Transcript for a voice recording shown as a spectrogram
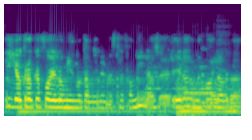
Y yo creo que fue lo mismo también en nuestra familia, o sea, era lo mejor, la verdad.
